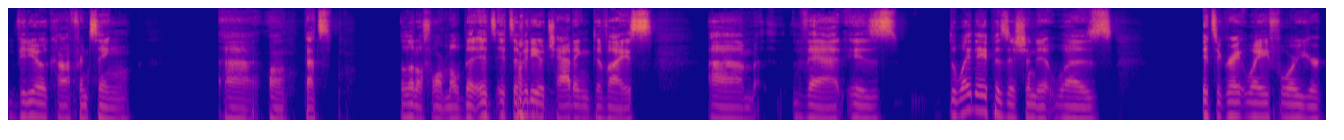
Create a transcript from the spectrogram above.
video conferencing. Uh, well, that's a little formal, but it's it's a video chatting device um, that is the way they positioned it was it's a great way for your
